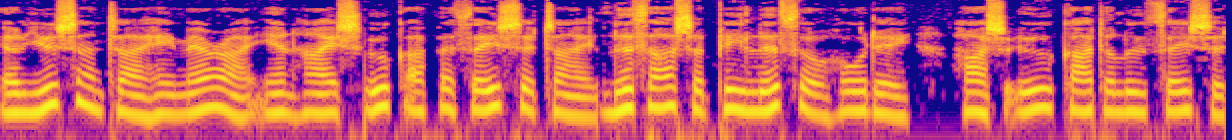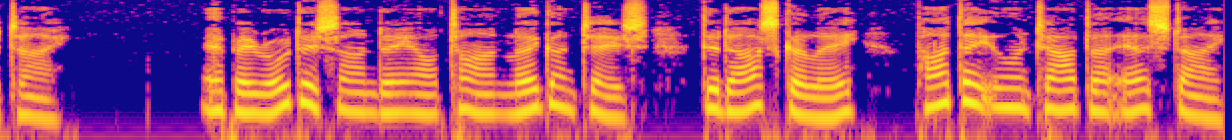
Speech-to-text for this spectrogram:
Eliusantai hemera in hais uk apathesetai lithas api litho hode has u kataluthesetai. Eperotesan de altan legantes didaskale pate un tauta estai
